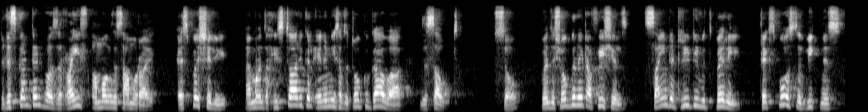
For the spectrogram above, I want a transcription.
the discontent was rife among the samurai, especially among the historical enemies of the Tokugawa the south. So, when the shogunate officials signed a treaty with Perry to expose the weakness,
